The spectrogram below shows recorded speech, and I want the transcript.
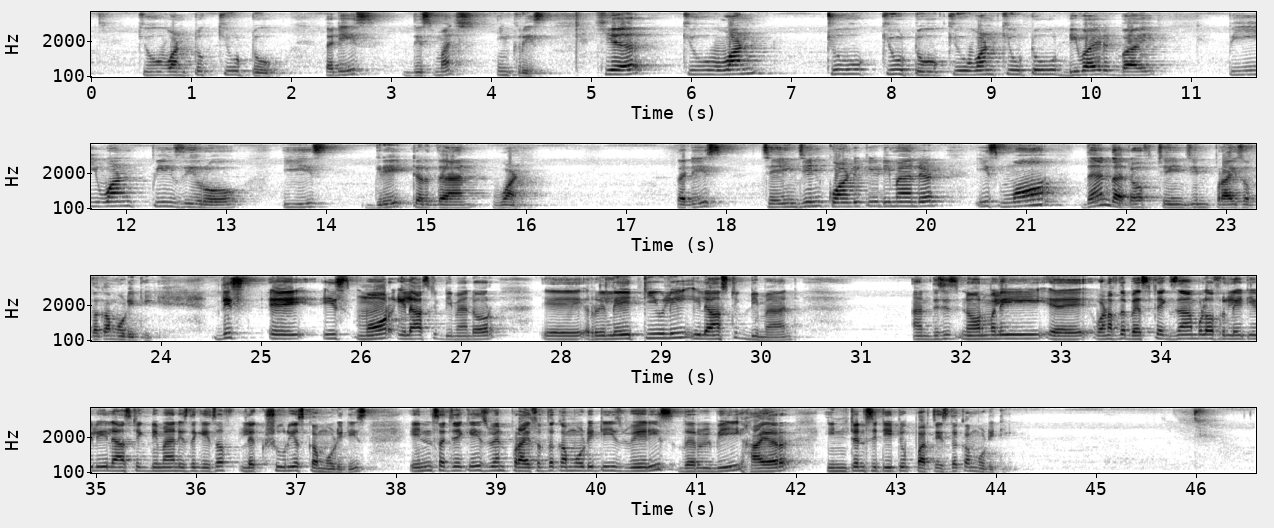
q1 to q2 that is this much increase. Here q1 to q2 q1 q2 divided by p1 p0 is greater than 1 that is change in quantity demanded is more than that of change in price of the commodity. This uh, is more elastic demand or a relatively elastic demand and this is normally uh, one of the best example of relatively elastic demand is the case of luxurious commodities. In such a case when price of the commodities varies there will be higher intensity to purchase the commodity.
